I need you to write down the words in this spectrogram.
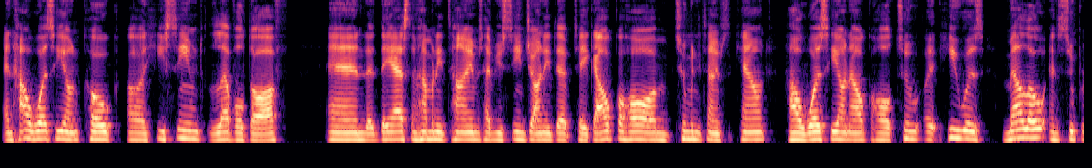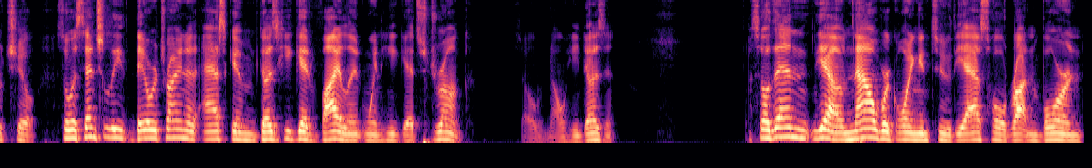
And how was he on coke? Uh, he seemed leveled off. And they asked him how many times have you seen Johnny Depp take alcohol? Um, too many times to count. How was he on alcohol? Too, uh, he was mellow and super chill. So essentially, they were trying to ask him, does he get violent when he gets drunk? So no, he doesn't. So then, yeah, now we're going into the asshole Rottenborn,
